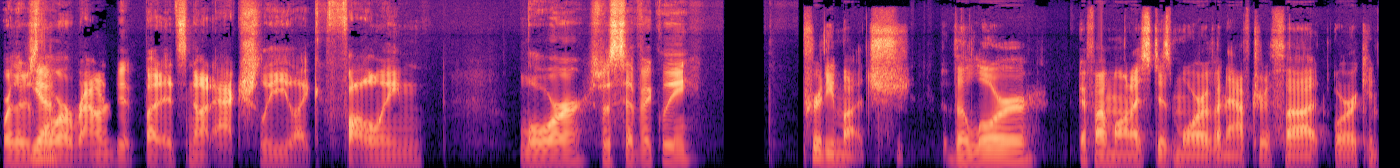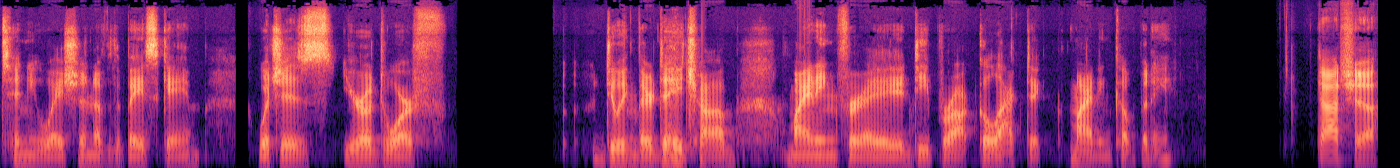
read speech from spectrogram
where there's Yeah. lore around it, but it's not actually like following lore specifically. Pretty much. The lore, if I'm honest, is more of an afterthought or a continuation of the base game, which is you're a dwarf doing their day job mining for a deep rock galactic mining company. Gotcha.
